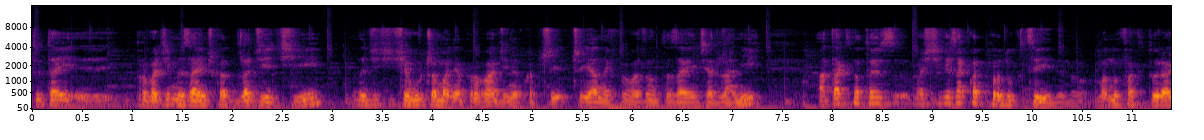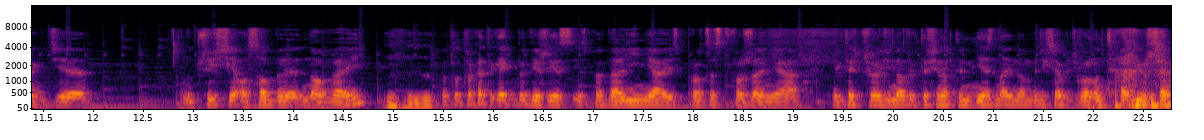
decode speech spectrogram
tutaj y, prowadzimy zajęcia na przykład dla dzieci, no, dzieci się uczą, Ania prowadzi, na przykład czy, czy Janek prowadzą te zajęcia dla nich, a tak no to jest właściwie zakład produkcyjny, no, manufaktura, gdzie no, przyjście osoby nowej, Mhm. no to trochę tak jakby, wiesz, jest, jest pewna linia, jest proces tworzenia. Jak ktoś przychodzi nowy, kto się na tym nie zna i no, będzie chciał być wolontariuszem,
